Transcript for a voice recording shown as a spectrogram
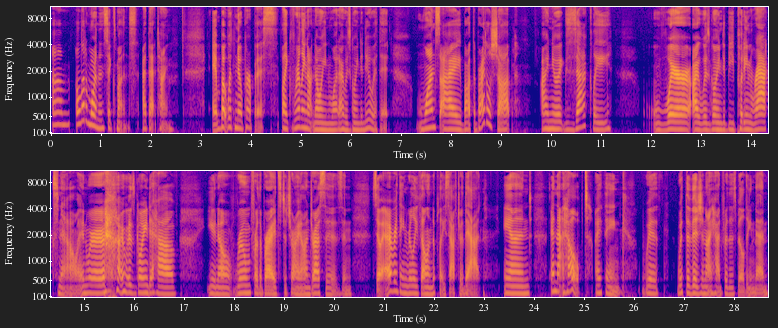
um, a little more than six months at that time. But with no purpose, like really not knowing what I was going to do with it. Once I bought the bridal shop, I knew exactly where I was going to be putting racks now and where I was going to have, you know, room for the brides to try on dresses. And so everything really fell into place after that. and and that helped I think with with the vision I had for this building then.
